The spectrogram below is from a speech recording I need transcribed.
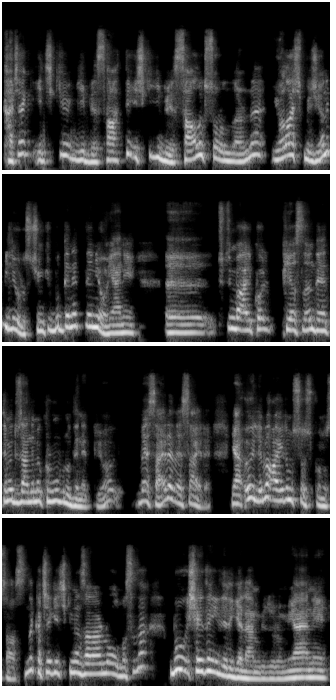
kaçak içki gibi, sahte içki gibi sağlık sorunlarına yol açmayacağını biliyoruz. Çünkü bu denetleniyor. Yani e, Tütün ve Alkol Piyasalarının Denetleme Düzenleme Kurumu bunu denetliyor vesaire vesaire. Yani öyle bir ayrım söz konusu aslında. Kaçak içkinin zararlı olması da bu şeyden ileri gelen bir durum. Yani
